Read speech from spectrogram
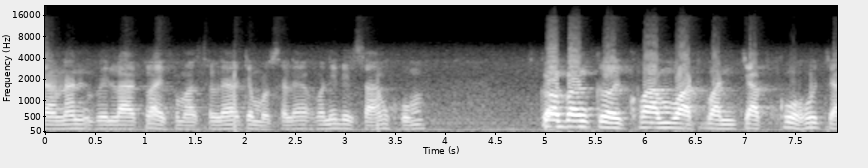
ดังนั้น เวลาใกล้เข้ามาซะแล้วจะหมดซะแล้ว วันนี้ได้สามขุม ก็บังเกิดความหวาดหวั่นจับขั้วหัวใจ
